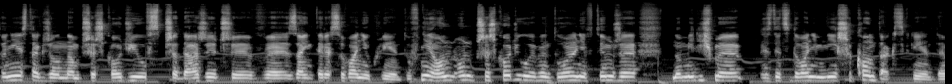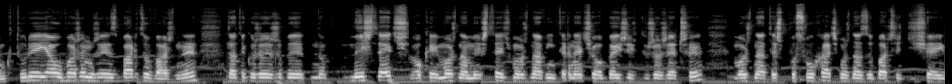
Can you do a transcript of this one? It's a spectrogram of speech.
to nie jest tak, że on nam przeszkodził w sprzedaży czy w zainteresowaniu klientów. Nie, on, on przeszkodził ewentualnie w tym, że no, mieliśmy zdecydowanie mniejszy kontakt z klientem, który ja uważam, że jest bardzo ważny, dlatego że żeby no, myśleć, ok, można myśleć, można w internecie obejrzeć dużo rzeczy, można też posłuchać, można zobaczyć dzisiaj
